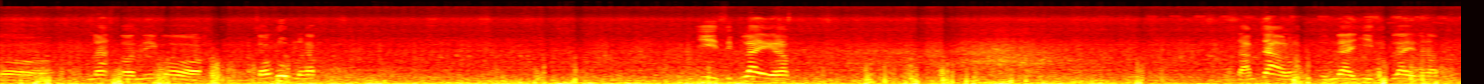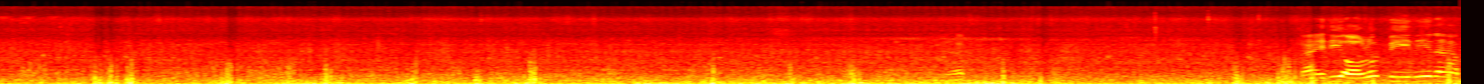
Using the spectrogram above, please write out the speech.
ก็ณตอนนี้ก็สองทุ่มนะครับยี่สิบไร่ครับสามเจ้านะครับ ถึงได้ยี่สิบไร่นะครับ นะครับ ใครที่ออกรถปีนี้นะครับ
